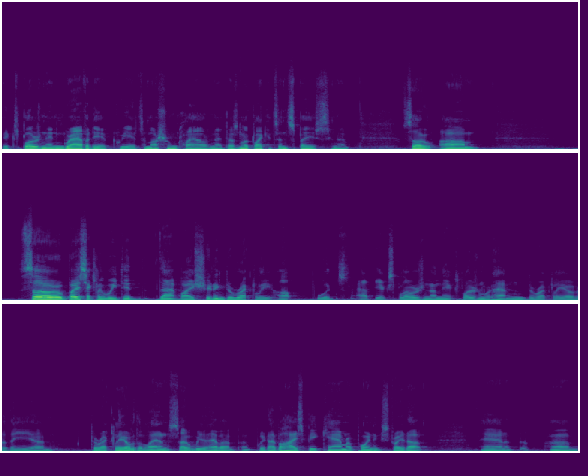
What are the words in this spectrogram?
explosion in gravity, it creates a mushroom cloud, and it doesn't look like it's in space, you know. So um, so basically, we did that by shooting directly upwards at the explosion, and the explosion would happen directly over the um, directly over the lens. So we'd have a we'd have a high-speed camera pointing straight up, and a, um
